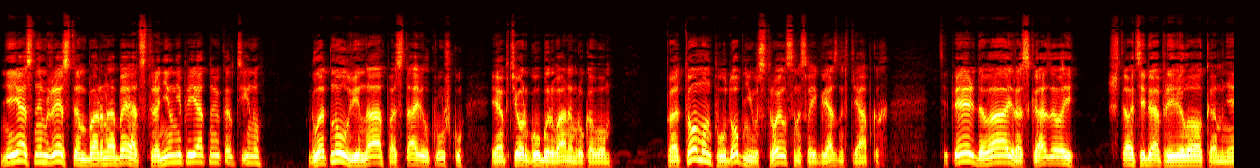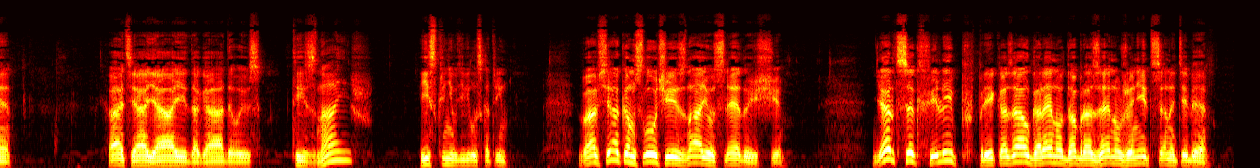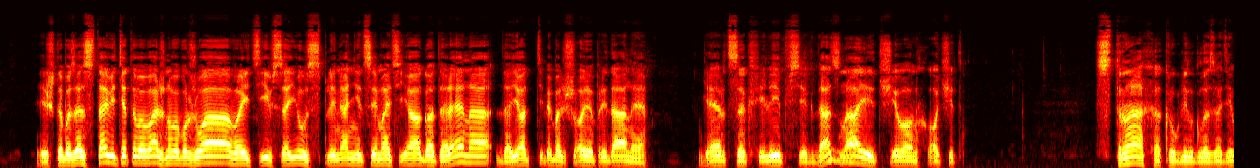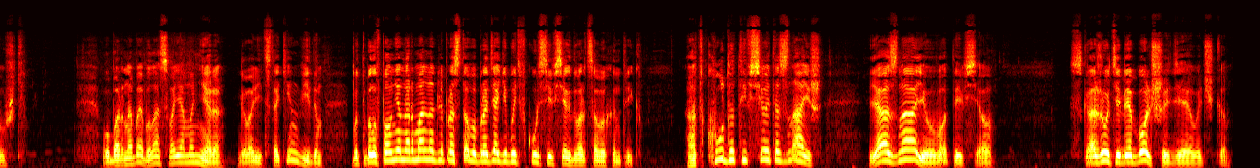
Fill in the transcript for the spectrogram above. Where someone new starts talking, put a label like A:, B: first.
A: Неясным жестом Барнабе отстранил неприятную картину, глотнул вина, поставил кружку и обтер губы рваным рукавом. Потом он поудобнее устроился на своих грязных тряпках. «Теперь давай, рассказывай, что тебя привело ко мне». «Хотя я и догадываюсь». «Ты знаешь?» — искренне удивилась Катрин. Во всяком случае, знаю следующее. Герцог Филипп приказал Гарену Доброзену жениться на тебе, и чтобы заставить этого важного буржуа войти в союз с племянницей Матьё Готерена, дает тебе большое преданное. Герцог Филипп всегда знает, чего он хочет. Страх округлил глаза девушки. У Барнабе была своя манера говорить с таким видом, будто было вполне нормально для простого бродяги быть в курсе всех дворцовых интриг. «Откуда ты все это знаешь?» «Я знаю, вот и все. Скажу тебе больше, девочка.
